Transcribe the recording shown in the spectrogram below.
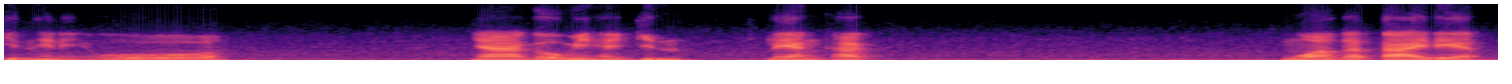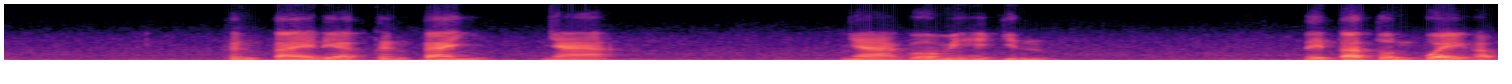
กินที่นี่โอ้หญ้าก็มีให้กินแรงคักงัวก็ตายแดดเทึงตายแดดเทึงตายหญ้าหญ้าก็มีให้กินได้ตัดต้นกล้วยครับ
